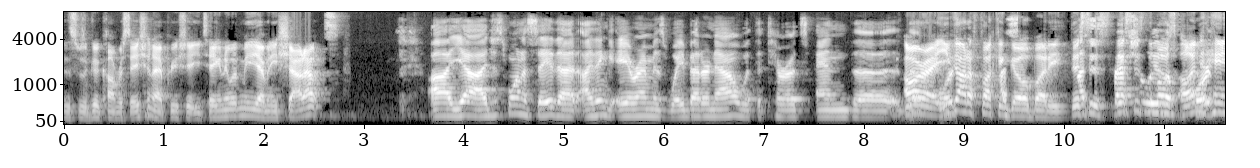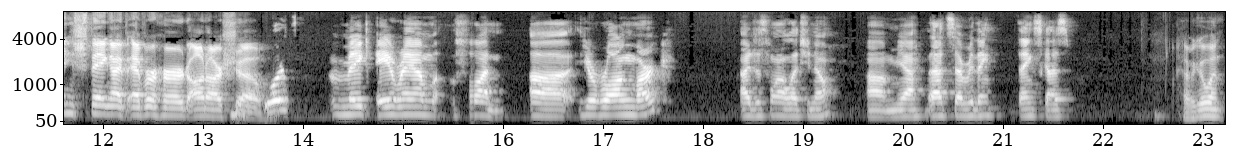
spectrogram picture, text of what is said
this was a good conversation. I appreciate you taking it with me. You have any shout outs? Uh, yeah, I just want to say that I think ARAM is way better now with the turrets and the. the All right, you gotta fucking go, buddy. This is this is the the most port. unhinged thing I've ever heard on our show. Ports make ARAM fun. Uh, you're wrong, Mark. I just want to let you know. Um, yeah, that's everything. Thanks, guys. Have a good one.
